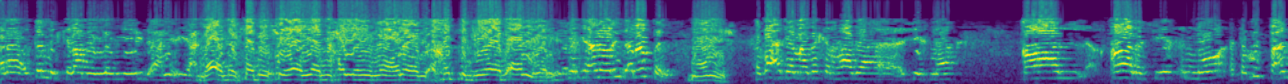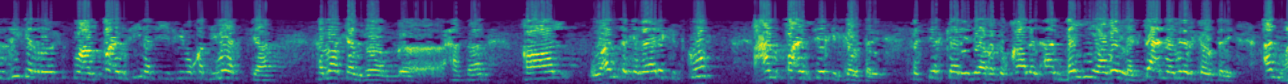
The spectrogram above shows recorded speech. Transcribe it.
أنا أكمل كلامه الذي يريد يعني يعني لا بس هذا السؤال لا محله ما أراد أخذت الجواب أول. أنا أريد أن أصل معلش فبعد ما ذكر هذا شيخنا قال قال الشيخ إنه تبص عن ذكر شو اسمه عن طعن فينا في في مقدماتك. فما كان جواب حسن. قال وأنت كذلك تكف عن طعن شيخ الكوثري. فالشيخ كان اجابته قال الآن بيني وبينك دعنا من الكوثري. أنت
